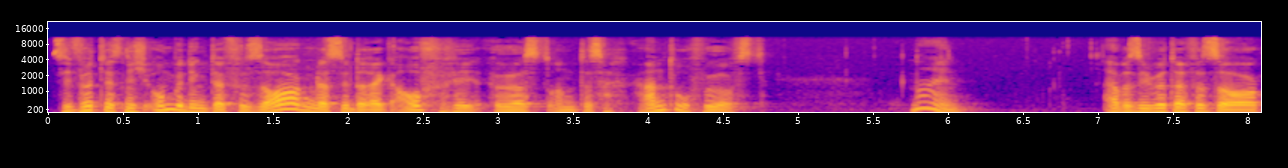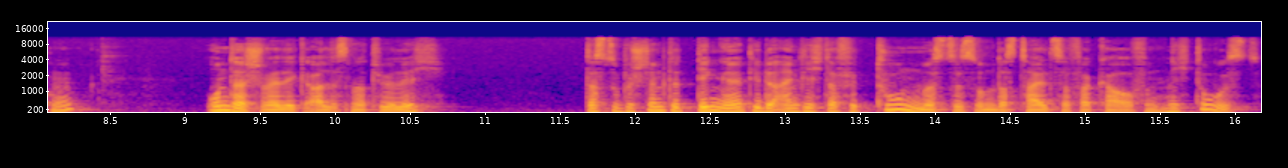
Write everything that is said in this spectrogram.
Sie wird jetzt nicht unbedingt dafür sorgen, dass du direkt aufhörst und das Handtuch wirfst. Nein. Aber sie wird dafür sorgen, unterschwellig alles natürlich, dass du bestimmte Dinge, die du eigentlich dafür tun müsstest, um das Teil zu verkaufen, nicht tust.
